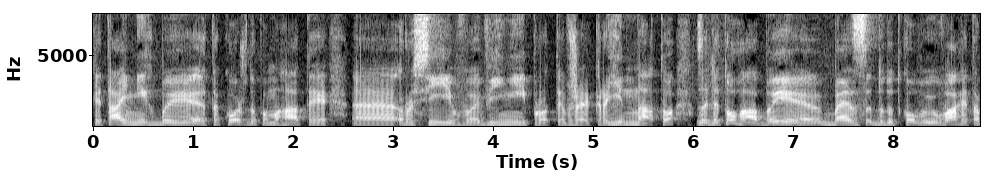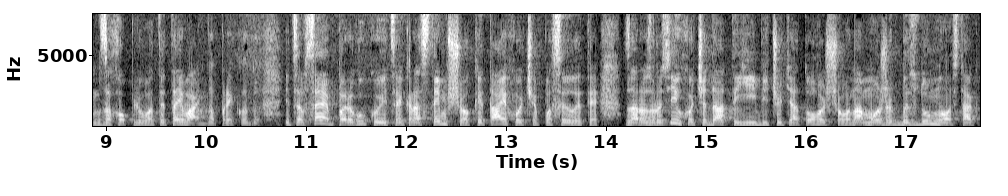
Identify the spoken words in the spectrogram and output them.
Китай міг би також допомагати Росії в війні проти вже країн НАТО задля того, аби без додаткової уваги там захоплювати Тайвань, до прикладу. І це все перегукується якраз тим, що Китай хоче посилити зараз Росію, хоче дати їй відчуття того, що вона може бездумно ось так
